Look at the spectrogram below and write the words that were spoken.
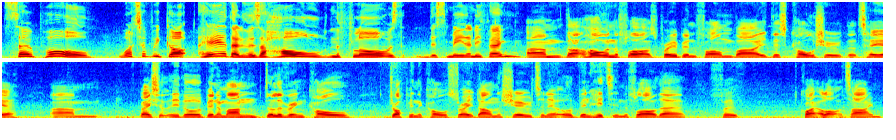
So, Paul, what have we got here then? There's a hole in the floor. Does this mean anything? Um, that hole in the floor has probably been formed by this coal chute that's here. Um, basically, there'll have been a man delivering coal, dropping the coal straight down the chute, and it'll have been hitting the floor there for quite a lot of time.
